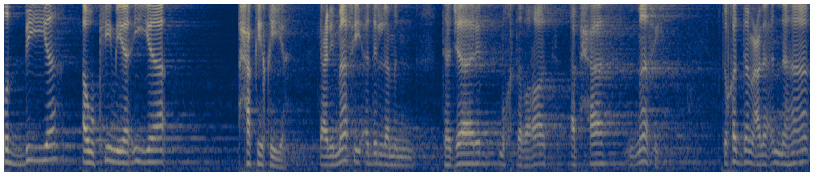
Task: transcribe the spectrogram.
طبية أو كيميائية حقيقية. يعني ما في أدلة من تجارب مختبرات أبحاث ما في. تقدم على أنها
